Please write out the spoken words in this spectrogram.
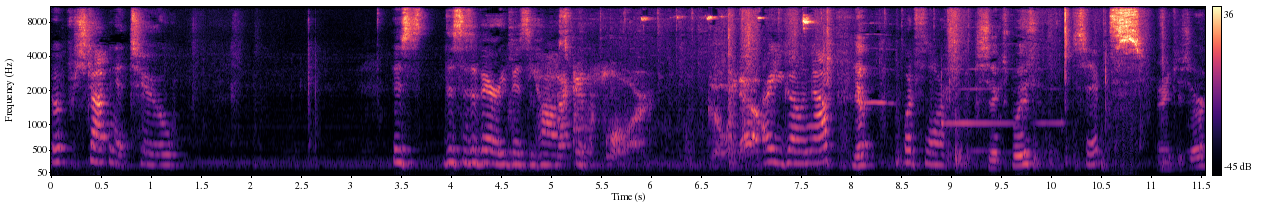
Oop, we're stopping at two. This this is a very busy hospital. Second floor. Going. Are you going up? Yep. What floor? Six, please. Six. Thank you, sir.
